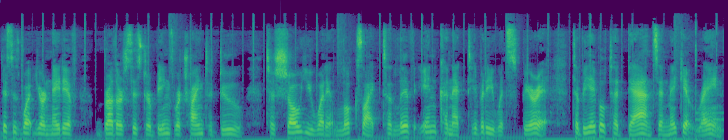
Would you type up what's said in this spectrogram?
This is what your native brother, sister beings were trying to do to show you what it looks like to live in connectivity with spirit, to be able to dance and make it rain,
